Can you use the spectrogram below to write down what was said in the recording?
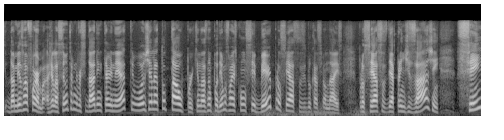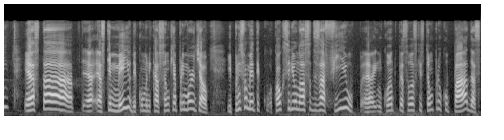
da mesma forma, a relação entre a universidade e internet hoje ela é total, porque nós não podemos mais conceber processos educacionais, processos de aprendizagem, sem esta, eh, este meio de comunicação que é primordial. E principalmente, qual seria o nosso desafio eh, enquanto pessoas que estão preocupadas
